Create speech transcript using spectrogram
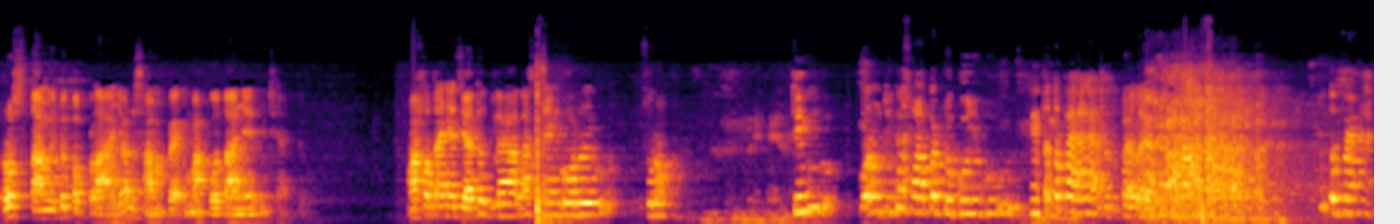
Rostam itu kepelayan sampai mahkotanya itu jatuh. Mahkotanya jatuh lalas neng kono itu surat. Tinggu. Orang tinggal apa dugu yugu. Tetep elek, tetep elek. Tetep elek.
